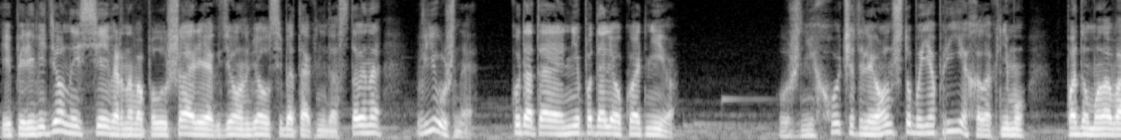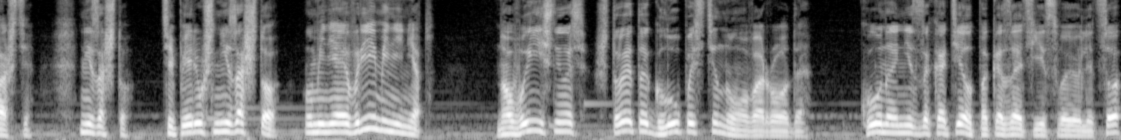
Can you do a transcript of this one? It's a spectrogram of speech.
и переведен из северного полушария, где он вел себя так недостойно, в южное, куда-то неподалеку от нее. «Уж не хочет ли он, чтобы я приехала к нему?» — подумала Вашти. «Ни за что. Теперь уж ни за что. У меня и времени нет». Но выяснилось, что это глупость иного рода. Куна не захотел показать ей свое лицо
